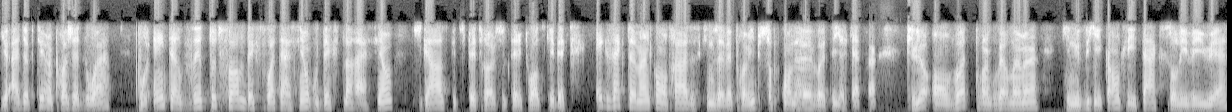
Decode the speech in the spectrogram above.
Il a adopté un projet de loi pour interdire toute forme d'exploitation ou d'exploration du gaz et du pétrole sur le territoire du Québec. Exactement le contraire de ce qu'il nous avait promis, puis ça pourquoi on avait voté il y a quatre ans. Puis là, on vote pour un gouvernement qui nous dit qu'il est contre les taxes sur les VUS,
